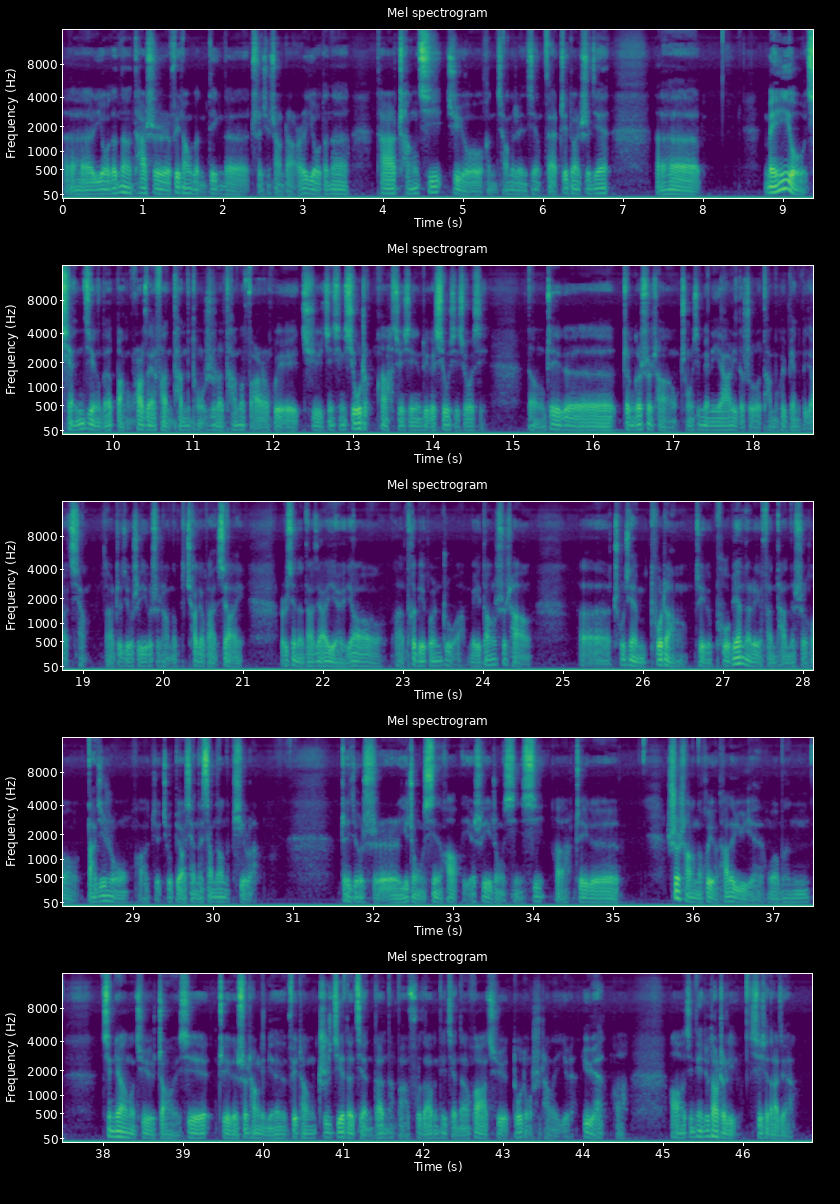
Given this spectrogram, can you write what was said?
呃，有的呢，它是非常稳定的持续上涨，而有的呢，它长期具有很强的韧性，在这段时间，呃，没有前景的板块在反弹的同时呢，他们反而会去进行休整啊，进行这个休息休息，等这个整个市场重新面临压力的时候，他们会变得比较强啊，这就是一个市场的跷跷板效应，而且呢，大家也要啊特别关注啊，每当市场。呃，出现普涨这个普遍的这个反弹的时候，大金融啊就就表现得相当的疲软，这就是一种信号，也是一种信息啊。这个市场呢会有它的语言，我们尽量的去找一些这个市场里面非常直接的、简单的，把复杂问题简单化，去读懂市场的语言语言啊。好，今天就到这里，谢谢大家。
